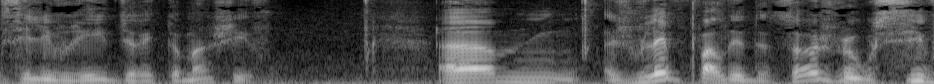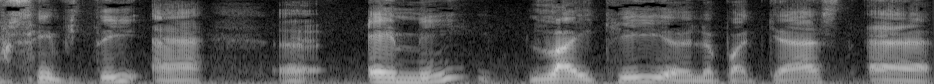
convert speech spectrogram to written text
C'est livré directement chez vous. Euh, je voulais vous parler de ça. Je veux aussi vous inviter à euh, aimer, liker le podcast, à,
